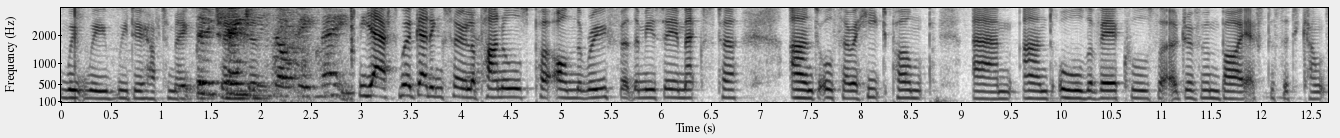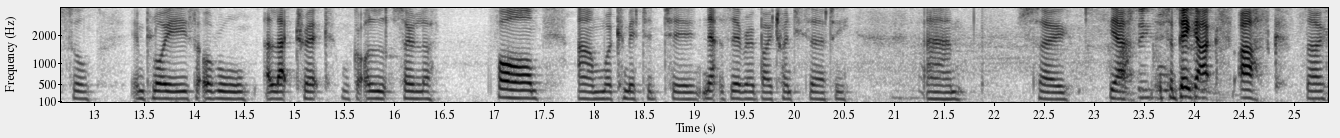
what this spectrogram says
we, we, we do have to make So big changes. changes are being made. Yes, we're getting solar panels put on the roof at the Museum Exeter and also a heat pump um, and all the vehicles that are driven by Exeter City Council employees are all electric. We've got a solar farm and we're committed to net zero by 2030. Um, so, yeah, it's a big ask. Though.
